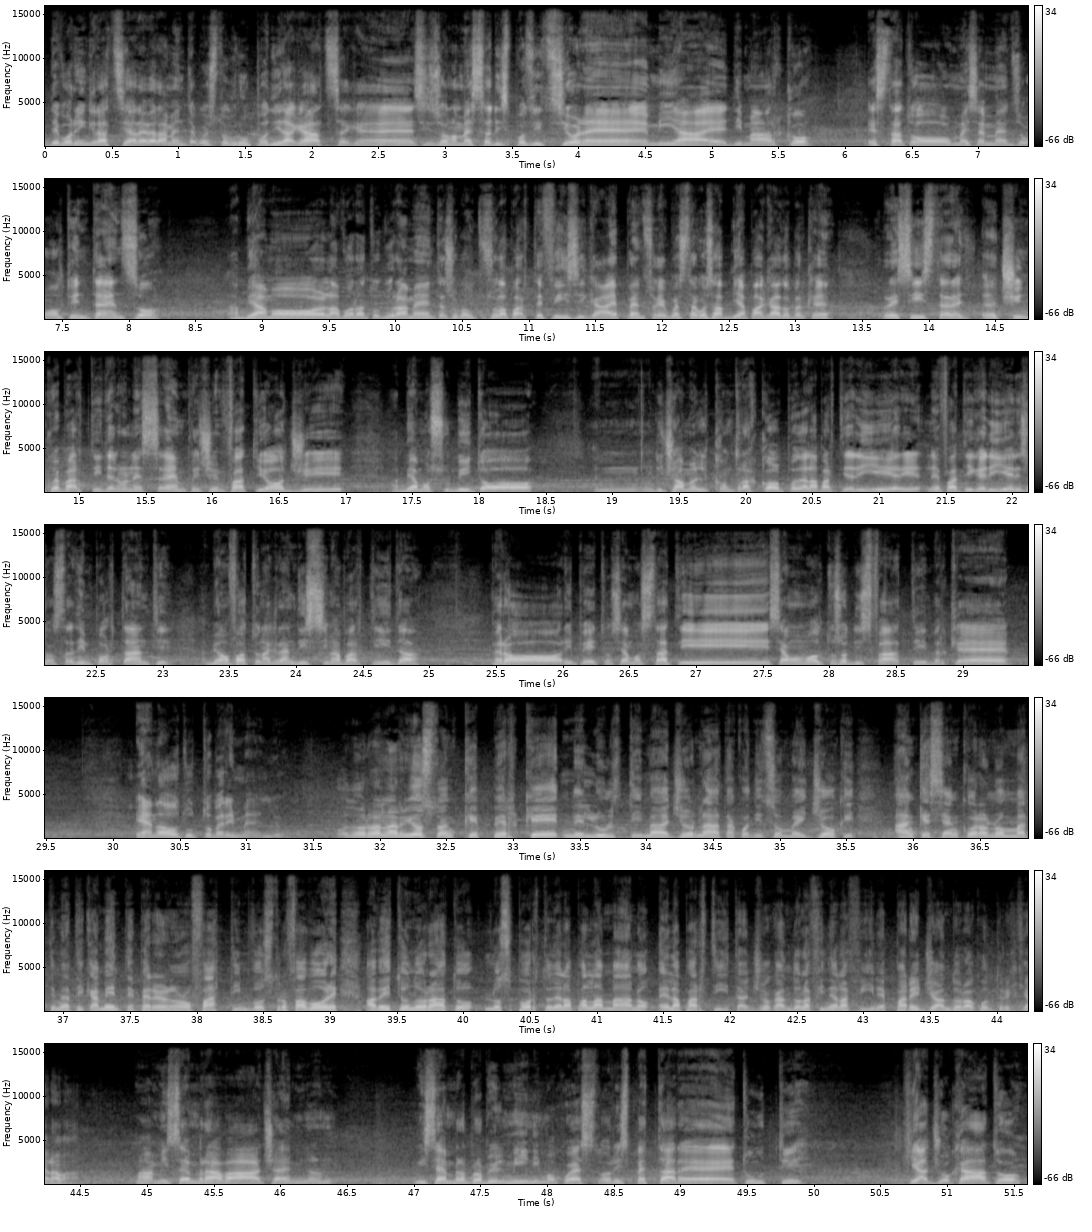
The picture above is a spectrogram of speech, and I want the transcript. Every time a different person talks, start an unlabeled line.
devo ringraziare veramente questo gruppo di ragazze che si sono messe a disposizione mia e di Marco, è stato un mese e mezzo molto intenso, abbiamo lavorato duramente soprattutto sulla parte fisica e penso che questa cosa abbia pagato perché resistere eh, cinque partite non è semplice, infatti oggi abbiamo subito mm, diciamo, il contraccolpo della partita di ieri, le fatiche di ieri sono state importanti, abbiamo fatto una grandissima partita, però ripeto siamo, stati, siamo molto soddisfatti perché è andato tutto per il meglio.
Onore all'Ariosto anche perché nell'ultima giornata, quando insomma i giochi, anche se ancora non matematicamente, però erano fatti in vostro favore, avete onorato lo sport della pallamano e la partita giocandola fine alla fine, pareggiandola contro il Chiaravallo.
Ma mi sembrava, cioè, non, mi sembra proprio il minimo questo, rispettare tutti, chi ha giocato,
